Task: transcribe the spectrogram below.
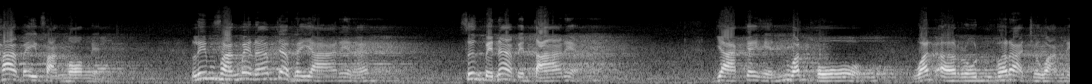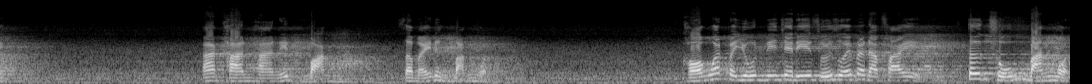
ข้ามไปอีกฝั่งมองเนี่ย ริมฝั่งแม่น้ำเจ้าพระยาเนี่ยนะ ซึ่งเป็นหน้าเป็นตาเนี่ย อยากจะเห็นวัดโพ วัดอรุณพระราชวังเนี่ยอาคารพาณิชย์บัง สมัยหนึ่งบังหมด ของวัดประยูนมีเจดีย์สวยๆ ประดับไฟ ตึกสูงบังหมด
